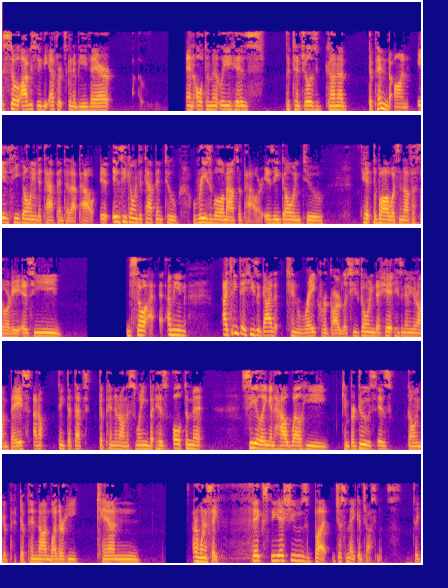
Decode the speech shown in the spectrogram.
So obviously the effort's going to be there and ultimately his potential is gonna depend on is he going to tap into that power? Is he going to tap into reasonable amounts of power? Is he going to hit the ball with enough authority? Is he so I, I mean I think that he's a guy that can rake regardless. He's going to hit. He's going to get on base. I don't think that that's dependent on the swing, but his ultimate ceiling and how well he can produce is going to p- depend on whether he can, I don't want to say fix the issues, but just make adjustments to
